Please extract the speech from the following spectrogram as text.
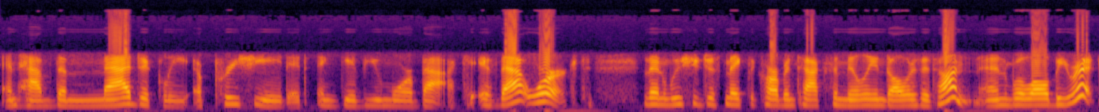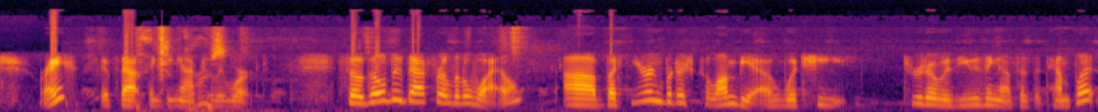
and have them magically appreciate it and give you more back? If that worked, then we should just make the carbon tax a million dollars a ton and we'll all be rich, right? If that thinking actually worked. So they'll do that for a little while. Uh, but here in British Columbia, which he, Trudeau is using us as a template,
